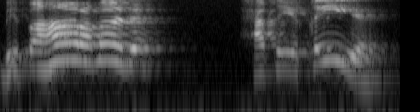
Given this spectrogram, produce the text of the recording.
بطهارة ماذا؟ حقيقية.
